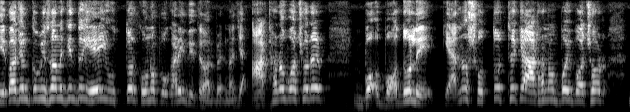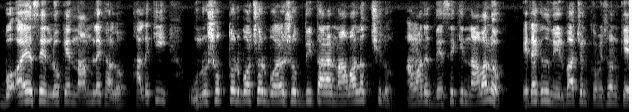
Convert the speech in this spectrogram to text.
নির্বাচন কমিশন কিন্তু এই উত্তর কোনো প্রকারই দিতে পারবেন না যে আঠারো বছরের বদলে কেন সত্তর থেকে আটানব্বই বছর বয়সে লোকের নাম লেখালো? তাহলে কি উনসত্তর বছর বয়স অবধি তারা নাবালক ছিল? আমাদের দেশে কি নাবালক? এটা কিন্তু নির্বাচন কমিশনকে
